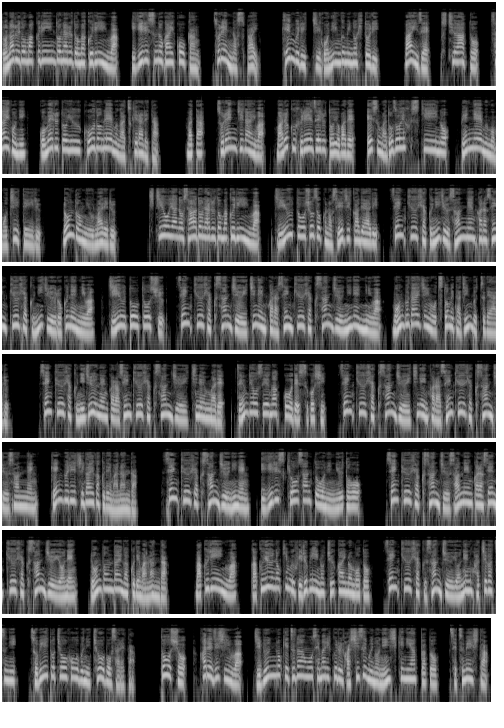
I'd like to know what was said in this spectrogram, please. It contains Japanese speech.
ドナルド・マクリーン・ドナルド・マクリーンは、イギリスの外交官、ソ連のスパイ、ケンブリッジ5人組の一人、バイゼ、スチュアート、最後に、ゴメルというコードネームが付けられた。また、ソ連時代は、マルク・フレーゼルと呼ばれ、エス・マドゾエフスキーのペンネームも用いている。ロンドンに生まれる。父親のサードナルド・マクリーンは自由党所属の政治家であり、1923年から1926年には自由党党首、1931年から1932年には文部大臣を務めた人物である。1920年から1931年まで全寮制学校で過ごし、1931年から1933年、ケンブリッジ大学で学んだ。1932年、イギリス共産党に入党。1933年から1934年、ロンドン大学で学んだ。マクリーンは、学友のキム・フィルビーの仲介のもと、1934年8月にソビエト諜報部に徴募された。当初、彼自身は自分の決断を迫り来るファシズムの認識にあったと説明した。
